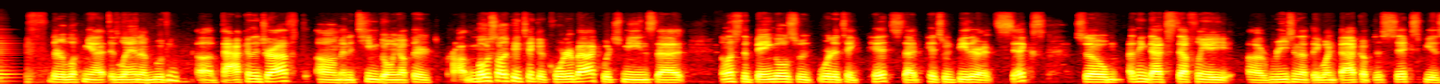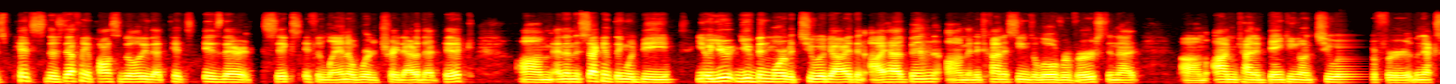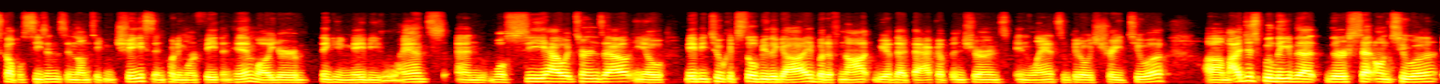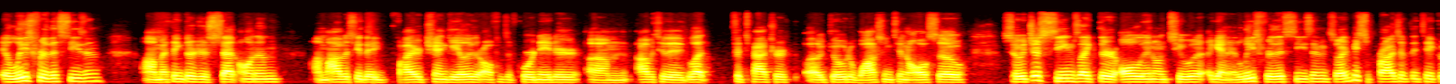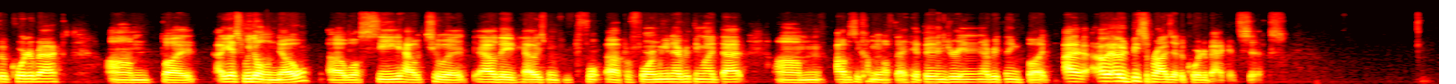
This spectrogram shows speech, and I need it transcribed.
they're looking at Atlanta moving uh, back in the draft um, and a team going up there most likely take a quarterback, which means that unless the Bengals were to take Pitts, that Pitts would be there at six. So I think that's definitely a reason that they went back up to six because Pitts, there's definitely a possibility that Pitts is there at six if Atlanta were to trade out of that pick. Um, and then the second thing would be, you know, you you've been more of a Tua guy than I have been, um, and it kind of seems a little reversed in that um, I'm kind of banking on Tua for the next couple seasons, and I'm taking Chase and putting more faith in him, while you're thinking maybe Lance, and we'll see how it turns out. You know, maybe Tua could still be the guy, but if not, we have that backup insurance in Lance. We could always trade Tua. Um, I just believe that they're set on Tua at least for this season. Um, I think they're just set on him. Um, obviously, they fired Chan Gailey, their offensive coordinator. Um, obviously, they let Fitzpatrick uh, go to Washington also. So it just seems like they're all in on Tua again, at least for this season. So I'd be surprised if they take a quarterback. Um, but I guess we don't know. Uh, we'll see how Tua, how they, how he's been uh, performing and everything like that. Um, obviously coming off that hip injury and everything, but I, I would be surprised at a quarterback at six.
